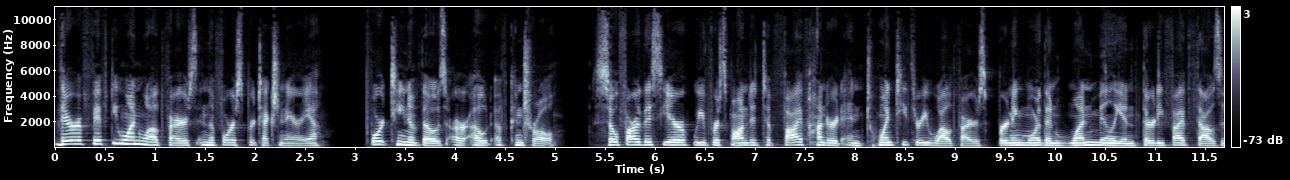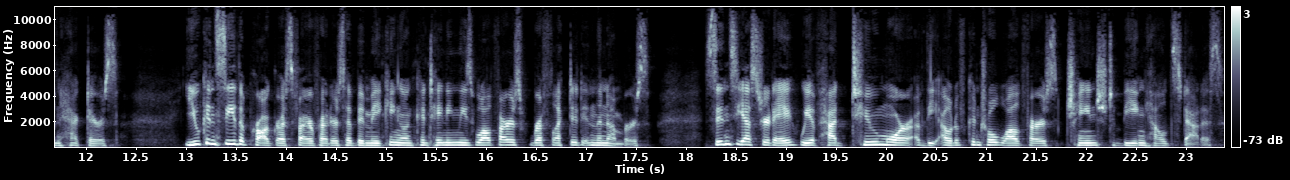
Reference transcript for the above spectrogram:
There are 51 wildfires in the forest protection area, 14 of those are out of control. So far this year, we've responded to 523 wildfires, burning more than 1,035,000 hectares. You can see the progress firefighters have been making on containing these wildfires reflected in the numbers. Since yesterday, we have had two more of the out of control wildfires change to being held status,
